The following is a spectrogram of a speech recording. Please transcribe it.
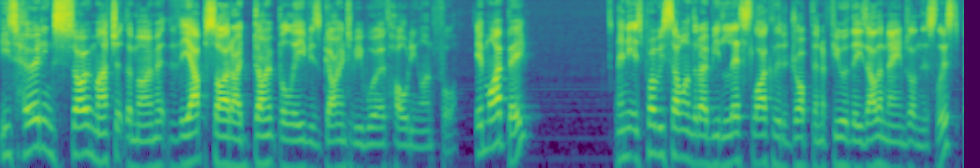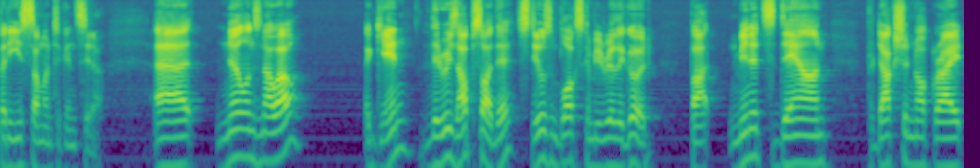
He's hurting so much at the moment that the upside I don't believe is going to be worth holding on for. It might be, and he's probably someone that I'd be less likely to drop than a few of these other names on this list, but he is someone to consider. Uh, Nerlens Noel, again, there is upside there. Steals and blocks can be really good, but minutes down, production not great,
